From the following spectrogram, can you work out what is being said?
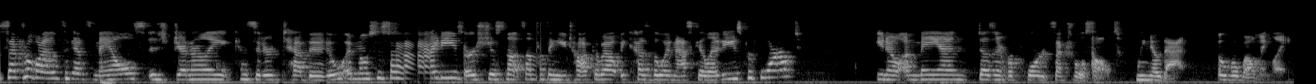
sexual violence against males is generally considered taboo in most societies, or it's just not something you talk about because of the way masculinity is performed. You know, a man doesn't report sexual assault. We know that overwhelmingly,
